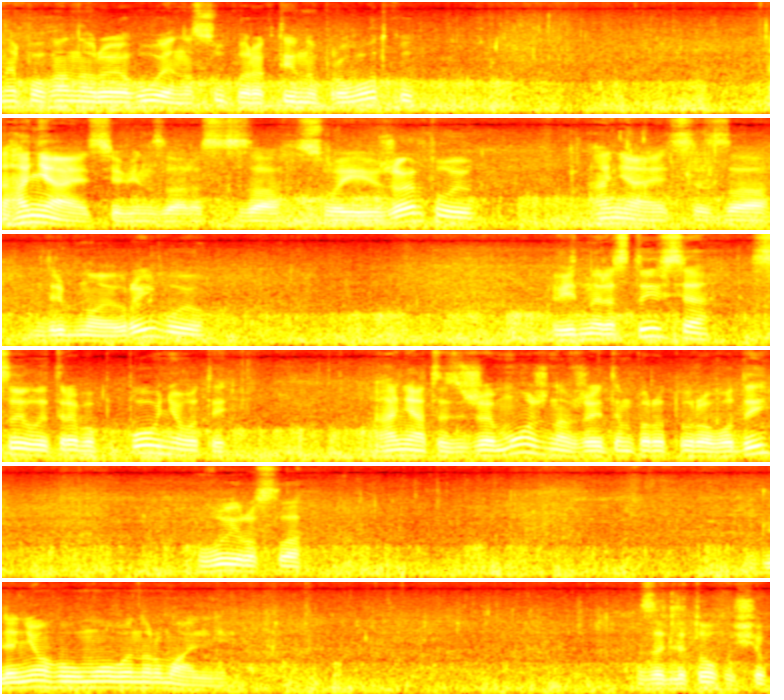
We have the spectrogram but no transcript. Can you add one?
непогано реагує на суперактивну проводку. Ганяється він зараз за своєю жертвою, ганяється за дрібною рибою. Віднерестився, сили треба поповнювати. Ганятись вже можна, вже і температура води виросла. Для нього умови нормальні. Задля того, щоб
